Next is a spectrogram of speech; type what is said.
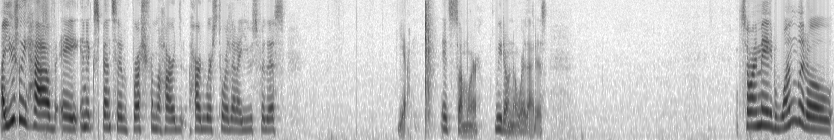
I usually have a inexpensive brush from the hard, hardware store that I use for this. It's somewhere. We don't know where that is. So I made one little,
